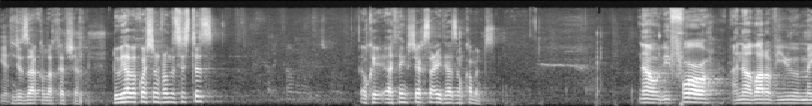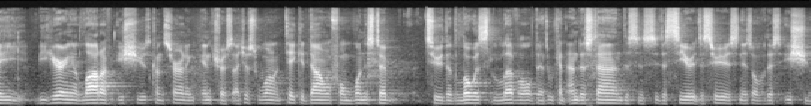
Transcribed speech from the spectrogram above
Yes. Jazakallah khair, Sheikh. Do we have a question from the sisters? Okay, I think Sheikh Saeed has some comments. Now, before, I know a lot of you may be hearing a lot of issues concerning interest. I just want to take it down from one step to the lowest level that we can understand this is the, ser- the seriousness of this issue.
